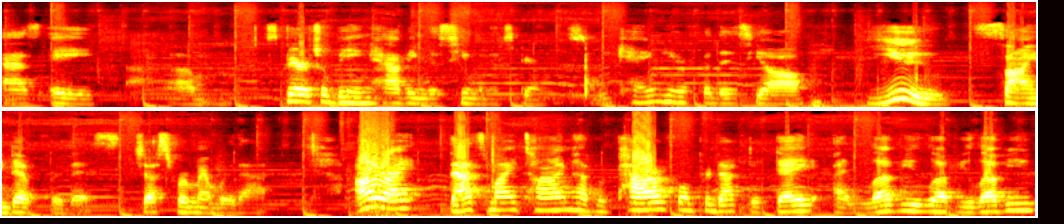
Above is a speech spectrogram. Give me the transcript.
as a um, spiritual being having this human experience. We came here for this, y'all. You signed up for this. Just remember that. All right, that's my time. Have a powerful and productive day. I love you, love you, love you.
